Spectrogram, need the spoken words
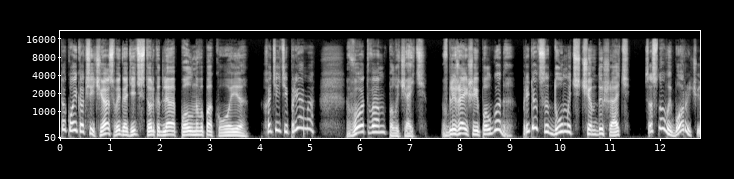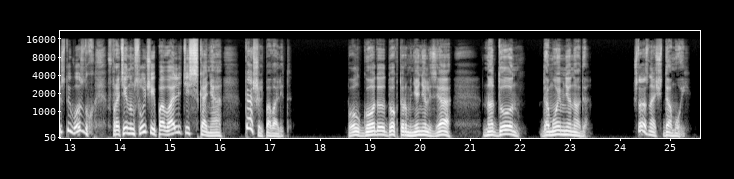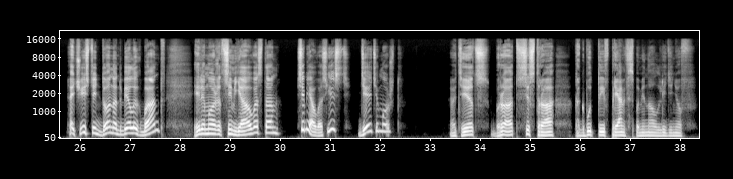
Такой, как сейчас, вы годитесь только для полного покоя. Хотите прямо? Вот вам, получайте. В ближайшие полгода придется думать, чем дышать. Сосновый бор и чистый воздух. В противном случае повалитесь с коня. Кашель повалит. Полгода, доктор, мне нельзя. На Дон. Домой мне надо. Что значит «домой»? Очистить дон от белых банд? Или, может, семья у вас там? Семья у вас есть? Дети, может? Отец, брат, сестра, как будто и впрямь вспоминал Леденев.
